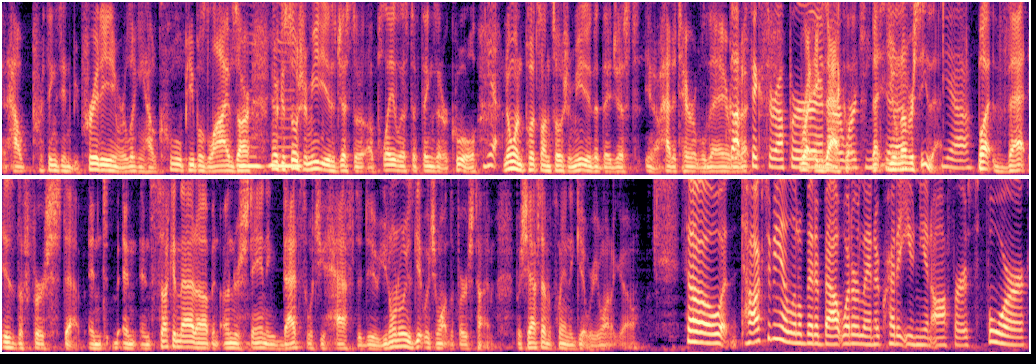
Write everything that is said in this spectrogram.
and how pr- things need to be pretty, and we're looking how cool people's lives are. Mm-hmm. You know, because social media is just a, a, playlist of things that are cool. Yeah. No one puts on social media that they just you know had a terrible day or got a fixer upper. Right, exactly. working that, to, you'll never see that. Yeah. But that is the first step, and and and sucking that up and understanding that's what you have to do. You don't always get what you want the first time, but you have to have a plan to get where you want to go. So, talk to me a little bit about what Orlando Credit Union offers for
